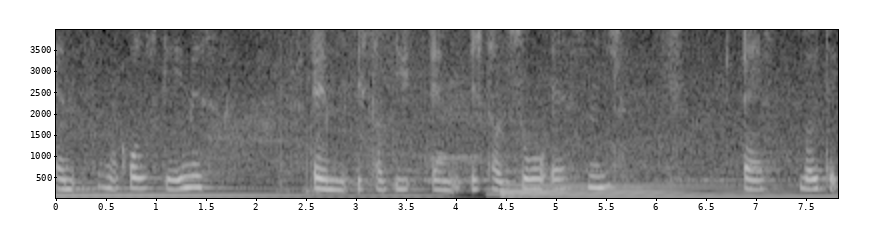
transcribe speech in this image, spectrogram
ähm, so ein großes Game ist, ähm, ist, halt die, ähm, ist halt so erstens, äh, Leute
